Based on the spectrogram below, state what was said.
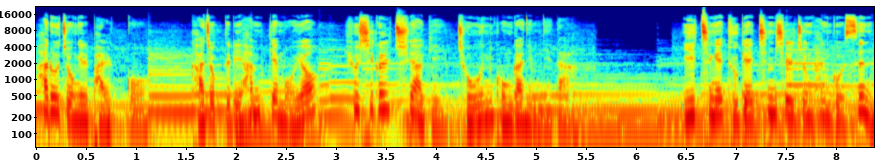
하루 종일 밝고 가족들이 함께 모여 휴식을 취하기 좋은 공간입니다. 2층의 두 개 침실 중 한 곳은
